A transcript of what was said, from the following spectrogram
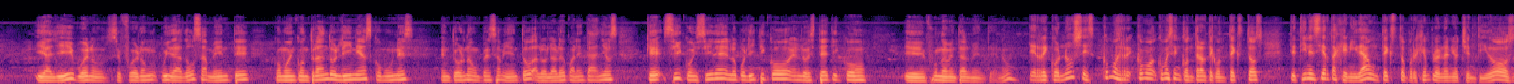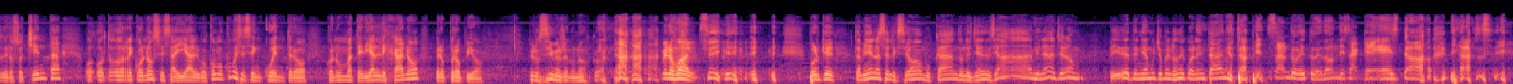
y allí, bueno, se fueron cuidadosamente como encontrando líneas comunes en torno a un pensamiento a lo largo de 40 años que sí coincide en lo político, en lo estético, eh, fundamentalmente, ¿no? ¿Te reconoces? ¿Cómo es, cómo, ¿Cómo es encontrarte con textos? ¿Te tienen cierta genidad un texto, por ejemplo, del año 82, de los 80? ¿O, o, reconoces ahí algo? ¿Cómo, ¿Cómo es ese encuentro con un material lejano, pero propio? Pero sí me reconozco. Menos mal. Sí, porque también la selección, buscando, leyendo, decía, ah, mira, yo era un pibe, tenía mucho menos de 40 años, estaba pensando esto, ¿de dónde saqué esto? Y así.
